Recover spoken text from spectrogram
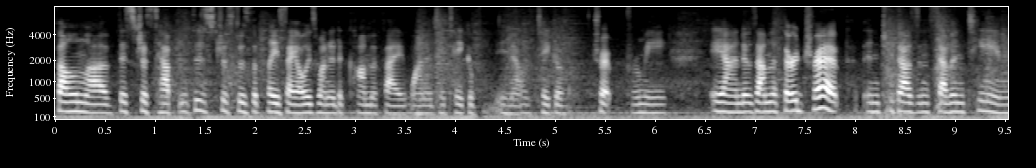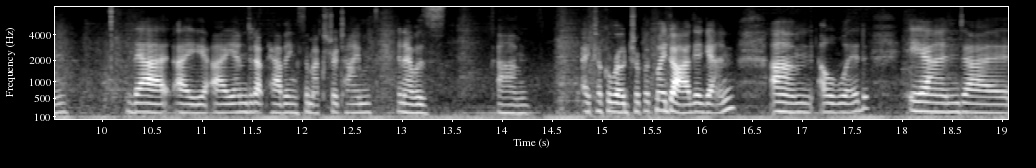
Fell in love. This just happened. This just was the place I always wanted to come if I wanted to take a, you know, take a trip for me. And it was on the third trip in 2017 that I, I ended up having some extra time, and I was um, I took a road trip with my dog again, um, Elwood, and uh,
